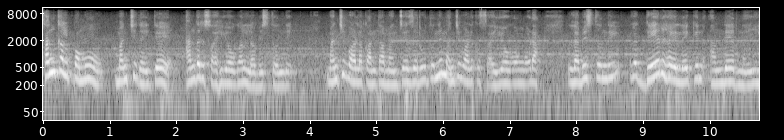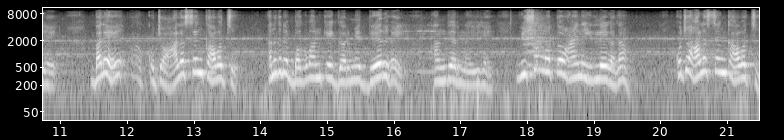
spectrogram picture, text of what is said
సంకల్పము మంచిదైతే అందరి సహయోగం లభిస్తుంది. మంచి వాళ్ళకు అంతా మంచే జరుగుతుంది. మంచి వాళ్ళకి సహయోగం కూడా లభిస్తుంది. ఇలా దేర్ హై లేకిన్ అందేర్ నయ్యి హై. భలే కొంచెం ఆలస్యం కావచ్చు. అందుకనే భగవాన్కే గర్మే దేర్ హై అందేర్ నై హై. విశ్వం మొత్తం ఆయన ఇల్లే కదా. కొంచెం ఆలస్యం కావచ్చు.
